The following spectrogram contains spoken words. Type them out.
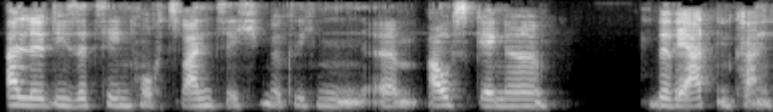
alle diese 10 hoch 20 möglichen ähm, Ausgänge bewerten kann.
